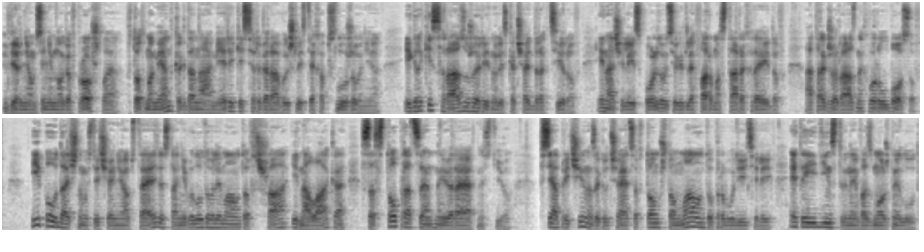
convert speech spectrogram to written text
Вернемся немного в прошлое, в тот момент, когда на Америке сервера вышли с техобслуживания. Игроки сразу же ринулись качать драктиров и начали использовать их для фарма старых рейдов, а также разных ворлбоссов. И по удачному стечению обстоятельств они вылутывали маунтов США и Налака со стопроцентной вероятностью. Вся причина заключается в том, что маунт у пробудителей – это единственный возможный лут,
